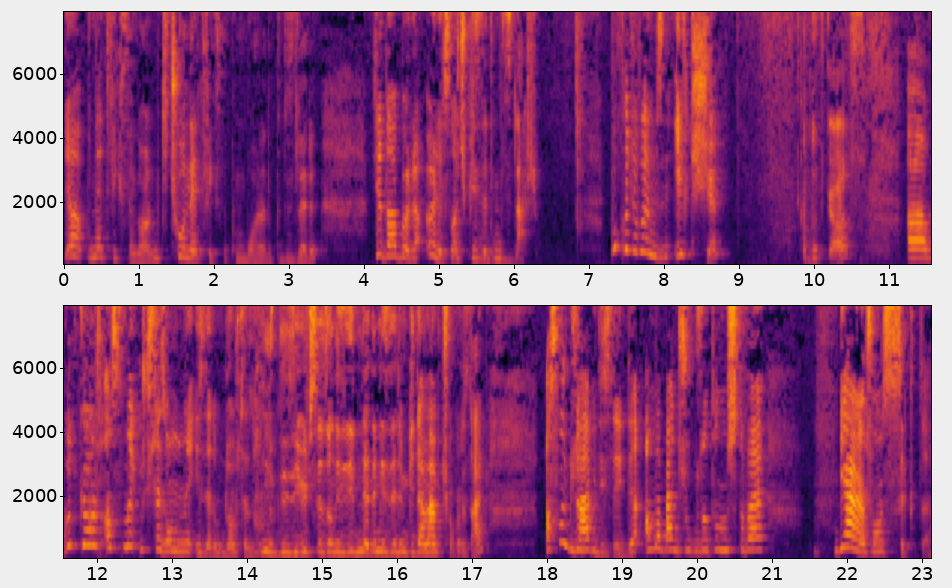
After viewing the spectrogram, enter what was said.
Ya bu Netflix'te gördüm ki çoğu Netflix yapımı bu arada bu dizilerin. Ya da böyle öylesine açıp izlediğim diziler. Bu kategorimizin ilk işi Good Girls. Uh, Good Girls aslında 3 sezonunu izledim. 4 sezonluk diziyi 3 sezonu izledim. Neden izledim gidemem çok özel. Aslında güzel bir diziydi ama bence çok uzatılmıştı ve bir yerden sonra sıktı.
